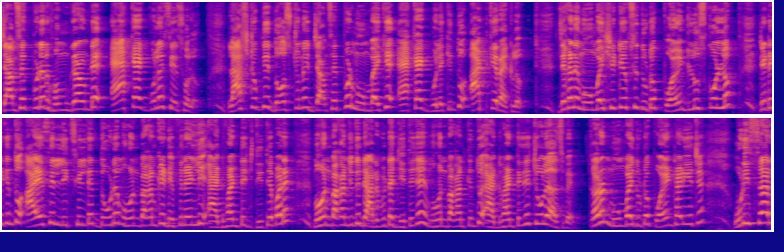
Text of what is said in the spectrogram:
জামশেদপুরের হোম গ্রাউন্ডে এক এক গোলে শেষ হলো। লাস্ট অব্দি দশ জনের জামশেদপুর মুম্বাইকে এক এক গোলে কিন্তু আটকে রাখল। যেখানে মুম্বাই সিটি এফসি দুটো পয়েন্ট লুজ করল, যেটা কিন্তু আইএসএল লিগ ফিল্ডের দৌড়ে মোহনবাগানকে ডেফিনেটলি অ্যাডভান্টেজ দিতে পারে। মোহনবাগান যদি ডার্বিটা জিতে যায়, মোহনবাগান কিন্তু অ্যাডভান্টেজে চলে আসবে। কারণ মুম্বাই দুটো পয়েন্ট হারিয়েছে। উড়িষ্যা আর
